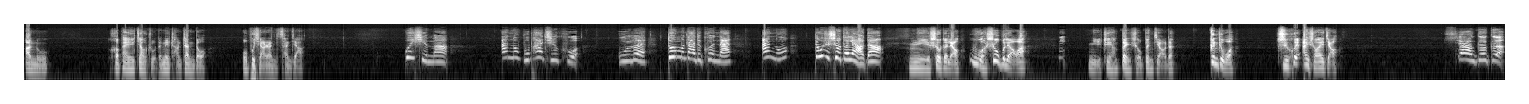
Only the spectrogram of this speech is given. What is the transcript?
阿奴，和拜月教主的那场战斗，我不想让你参加。为什么？阿奴不怕吃苦，无论。多么大的困难，阿奴都是受得了的。你受得了，我受不了啊！你你这样笨手笨脚的，跟着我，只会碍手碍脚。逍遥哥哥，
